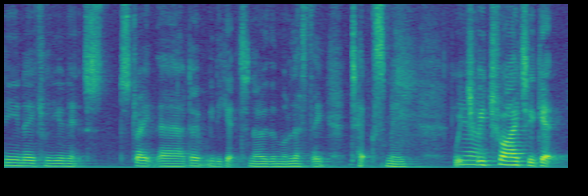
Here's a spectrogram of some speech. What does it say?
neonatal units straight there. I don't really get to know them unless they text me, which Yeah. we try to get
